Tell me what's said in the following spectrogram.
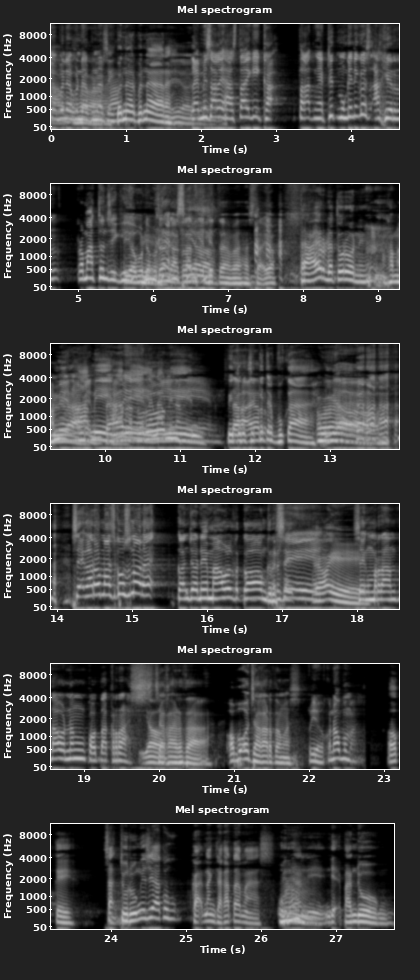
iya benar benar benar sih. Benar-benar. Lah misalnya hashtag iki gak telat ngedit mungkin itu akhir Ramadan sih iki. Iya mudah-mudahan gak telat Iya. edit lah Hasta yo. THR udah turun nih. Alhamdulillah. Amin. THR Amin. turun. Amin. Pintu THR. rezeki terbuka. Iya Sik karo Mas Kusno rek Koncone Maul teko Gresik. Yoi. Sing merantau nang kota keras Yo. Jakarta oh, Jakarta mas? Iya, kenapa Mas? Oke. Sak durunge sih aku gak nang Jakarta, Mas. Udah nih, ndek Bandung.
